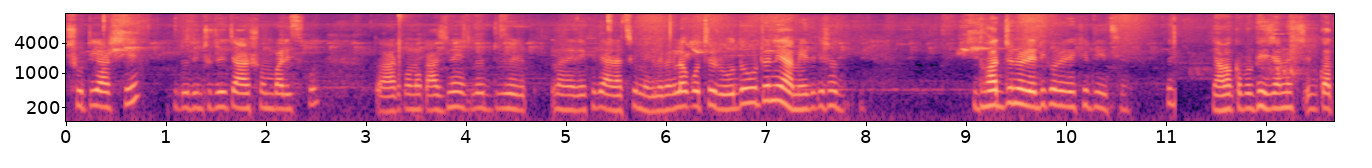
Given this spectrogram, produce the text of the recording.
ছুটি আসছি দুদিন ছুটি আর সোমবার স্কুল। তো আর কোনো কাজ নেই, এগুলো ধুয়ে মানে রেখে দিই। আর আজকে মেঘলা মেঘলাও করছে, রোদও ওঠেনি, আমি এদিকে সব ধোয়ার জন্য রেডি করে রেখে দিয়েছি। জামা কাপড় ভিজানো কত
